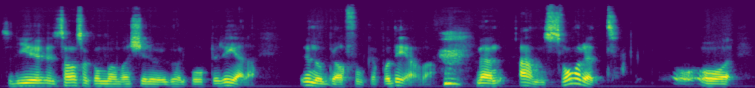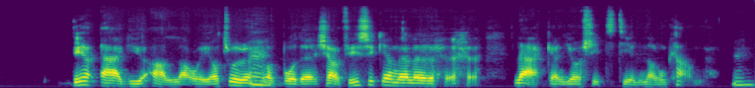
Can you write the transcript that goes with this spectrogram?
Så det är ju samma sak om man var kirurg och höll på att operera. Det är nog bra att foka på det. Va? Men ansvaret och, och det äger ju alla och jag tror Mm. att både kärnfysikern eller läkaren gör sitt till när de kan. Mm.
